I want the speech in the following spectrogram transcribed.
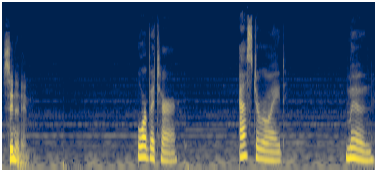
Synonym Orbiter, Asteroid, Moon.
